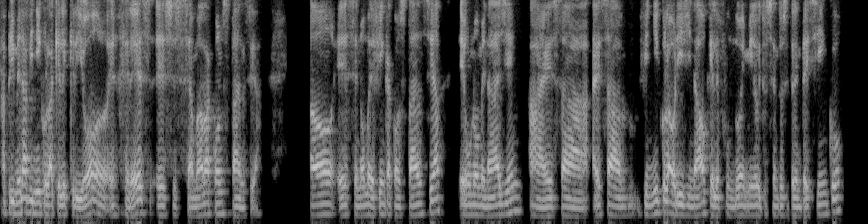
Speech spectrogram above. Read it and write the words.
a primeira vinícola que ele criou em Jerez se chamava Constância. Então, esse nome de Finca Constância é uma homenagem a essa, a essa vinícola original que ele fundou em 1835.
